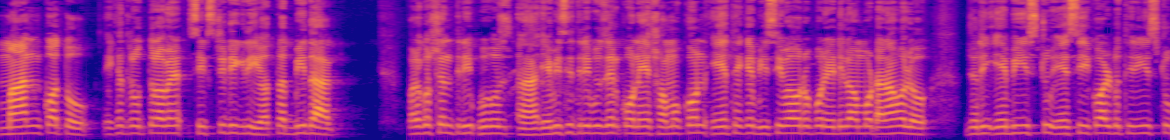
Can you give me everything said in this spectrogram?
মান কত? এক্ষেত্রে উত্তর হবে সিক্সটি ডিগ্রি, অর্থাৎ বিদাগ। পরে কোশ্চেন ত্রিভুজ এবিসি ত্রিভুজের কোণে সমকোণ এ থেকে বিসি বাহুর উপর এডি লম্ব টানা হলো যদি A B is to AC equal to three is to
